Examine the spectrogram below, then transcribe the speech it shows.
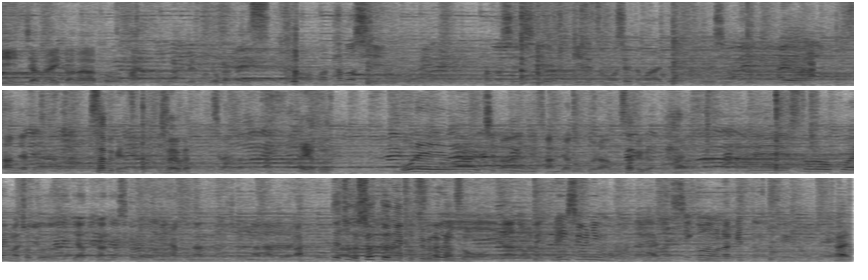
いいんじゃないかなと思ってよかったです。まあ、楽しい楽しいし技術も教えてもらえて嬉しいで300のや三百のやつが一番良かった。つ一番良かったありがとうございます。ボレーは一番ね 300g 三百グラム。はい。でストロークは今ちょっとやったんですけど277ぐらいあ、じゃあちょっとショットに率直な感想を。あのれ練習にもなりますし、このラケットの性能も、はい。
